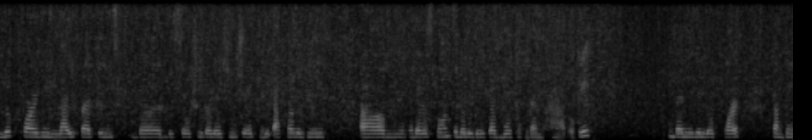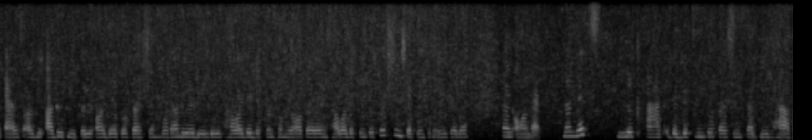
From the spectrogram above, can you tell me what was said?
Look for the life patterns, the, the social relationships, the activities, um, the responsibilities that both of them have. Okay, then you will look for something else or the other people or their profession. What are their duties? How are they different from your parents? How are different professions different from each other? And all that. Now let's look at the different professions that we have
